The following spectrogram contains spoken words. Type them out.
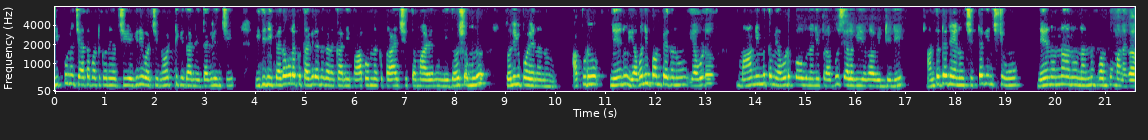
నిప్పును చేత పట్టుకొని వచ్చి ఎగిరి వచ్చి నోటికి దాన్ని తగిలించి ఇది నీ పెదవులకు తగిలను కనుక నీ పాపమునకు ప్రాయచిత్తమాయను నీ దోషములు తొలగిపోయినను. అప్పుడు నేను ఎవని పంపేదను? ఎవడు మా నిమిత్తం ఎవడు పోవునని ప్రభు సెలవీయగా వింటిని. అంతటా నేను చిత్తగించు నేనున్నాను నన్ను పంపుమనగా.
